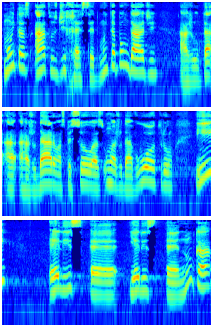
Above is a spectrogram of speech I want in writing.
muitos atos de chesed, muita bondade, ajudaram as pessoas, um ajudava o outro e eles é, e eles é, nunca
